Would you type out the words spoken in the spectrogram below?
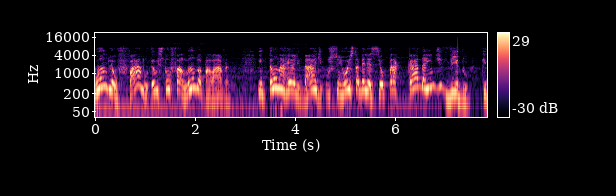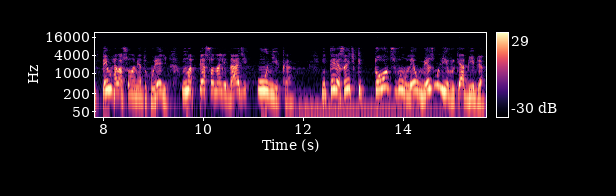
Quando eu falo, eu estou falando a palavra. Então, na realidade, o Senhor estabeleceu para cada indivíduo que tem um relacionamento com Ele uma personalidade única. Interessante que todos vão ler o mesmo livro, que é a Bíblia,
